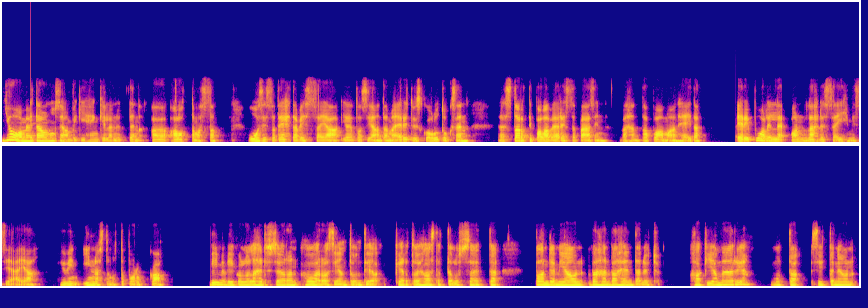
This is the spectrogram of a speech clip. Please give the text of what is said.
Joo, meitä on useampikin henkilö nyt aloittamassa uusissa tehtävissä ja, ja tosiaan tämä erityiskoulutuksen starttipalaverissa pääsin vähän tapaamaan heitä. Eri puolille on lähdössä ihmisiä ja hyvin innostunutta porukkaa. Viime viikolla lähetysseuran HR-asiantuntija kertoi haastattelussa, että pandemia on vähän vähentänyt hakijamääriä, mutta sitten ne on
